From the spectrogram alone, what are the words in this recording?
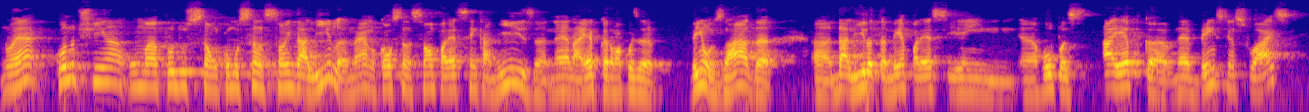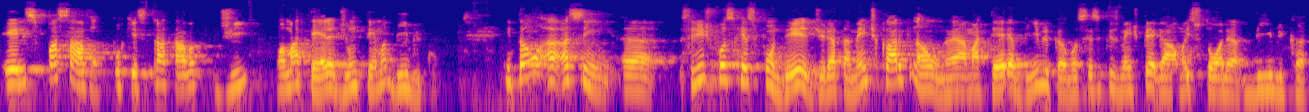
não é, quando tinha uma produção como Sansão e Dalila, né, no qual Sansão aparece sem camisa, né, na época era uma coisa bem ousada, Uh, Dalila também aparece em uh, roupas, à época, né, bem sensuais, eles passavam, porque se tratava de uma matéria, de um tema bíblico. Então, assim, uh, se a gente fosse responder diretamente, claro que não. Né? A matéria bíblica, você simplesmente pegar uma história bíblica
